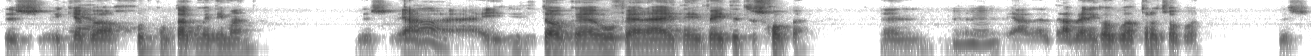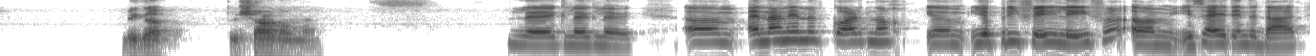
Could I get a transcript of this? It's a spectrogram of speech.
Dus ik heb Ja. wel goed contact met die man. Dus ja, Oh. je ziet het ook, hè, hoe ver hij het heeft weten te schoppen. En eh, Mhm. ja, daar- daar ben ik ook wel trots op hoor. Dus big up to Charlon man. Leuk, leuk, leuk. Ehm, en dan in het kort nog ehm, je privéleven. Ehm, je zei het inderdaad,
